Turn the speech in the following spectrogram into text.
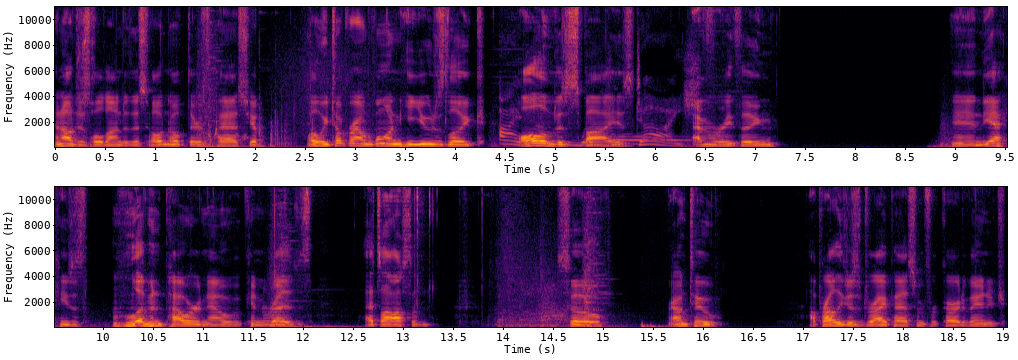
And I'll just hold on to this. Oh, nope, there's the pass. Yep. Well, we took round one. He used, like, all of his spies. Everything. And yeah, he's 11 power now who can res. That's awesome. So, round two. I'll probably just dry pass him for card advantage.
